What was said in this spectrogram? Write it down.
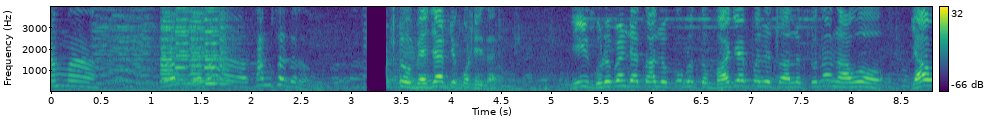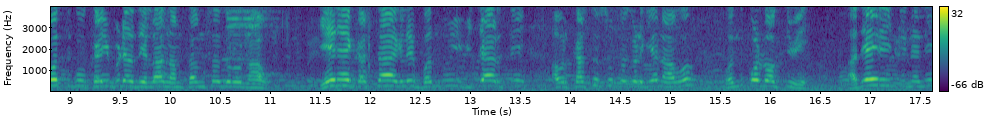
ನಮ್ಮ ಸಂಸದರು. ಒಟ್ಟು ಕೊಟ್ಟಿದ್ದಾರೆ. ಈ ಗುಡಿಬಂಡೆ ತಾಲೂಕು ಮತ್ತು ಬಾಗೇಪಲ್ಲಿ ತಾಲೂಕನ್ನ ನಾವು ಯಾವತ್ತಿಗೂ ಕೈ ಬಿಡೋದಿಲ್ಲ. ನಮ್ಮ ಸಂಸದರು ನಾವು. ಏನೇ ಕಷ್ಟ ಆಗಲಿ ಬಂದು ವಿಚಾರಿಸಿ ಅವ್ರ ಕಷ್ಟ ಸುಖಗಳಿಗೆ ನಾವು ಹೊಂದ್ಕೊಂಡು ಹೋಗ್ತೀವಿ. ಅದೇ ರೀತಿಯಲ್ಲಿ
